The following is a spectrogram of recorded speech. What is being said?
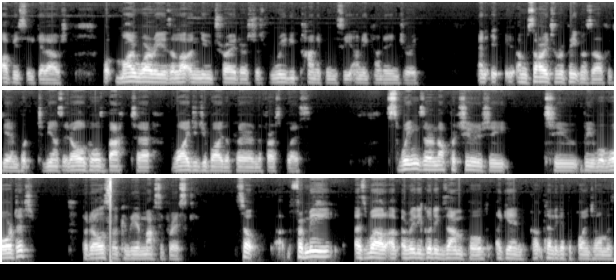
obviously get out. But my worry is a lot of new traders just really panic when you see any kind of injury. And it, it, I'm sorry to repeat myself again, but to be honest, it all goes back to why did you buy the player in the first place? Swings are an opportunity to be rewarded but also can be a massive risk. So uh, for me as well, a, a really good example, again, kind of get the point home, is,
